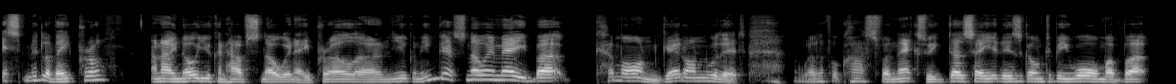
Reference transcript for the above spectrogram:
It's middle of April, and I know you can have snow in April and you can even get snow in May, but come on, get on with it. Well, The weather forecast for next week does say it is going to be warmer, but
